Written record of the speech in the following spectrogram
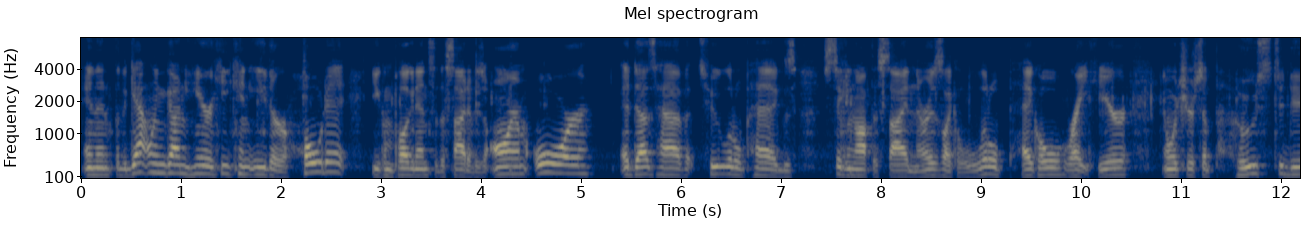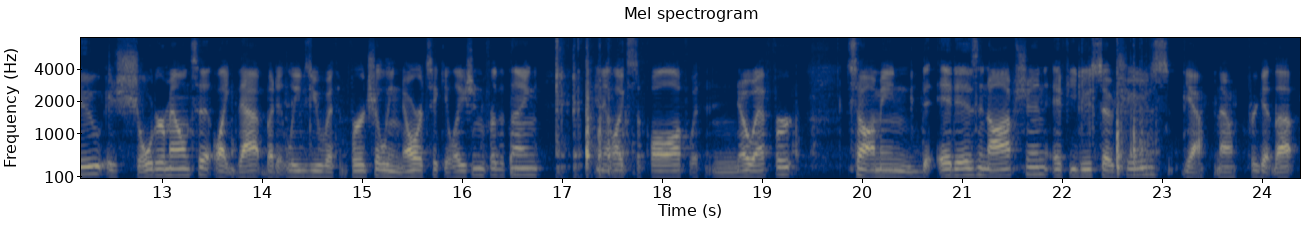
And then for the Gatling gun here, he can either hold it, you can plug it into the side of his arm, or it does have two little pegs sticking off the side, and there is like a little peg hole right here. And what you're supposed to do is shoulder mount it like that, but it leaves you with virtually no articulation for the thing, and it likes to fall off with no effort. So, I mean, it is an option if you do so choose. Yeah, no, forget that.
